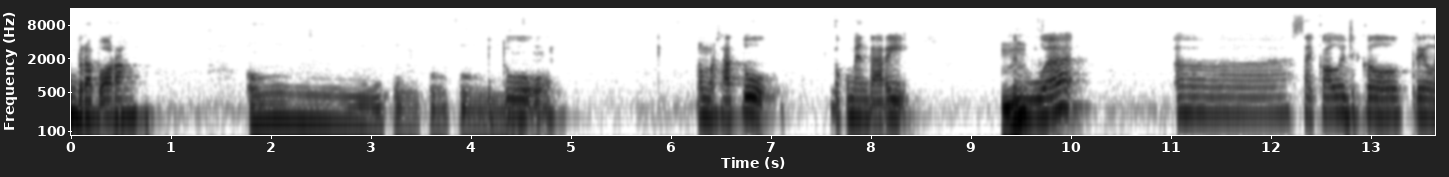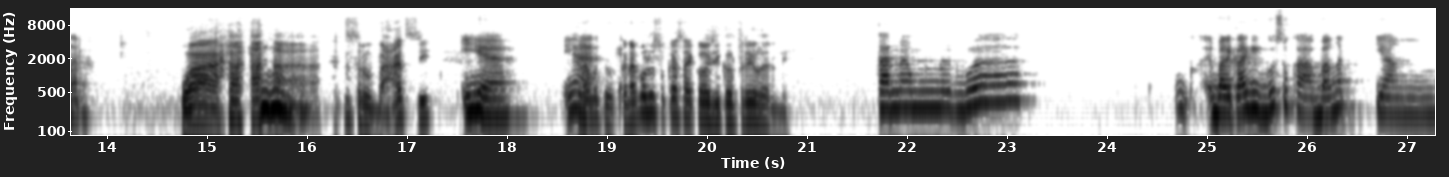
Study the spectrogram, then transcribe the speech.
beberapa orang. Oh, oh, oh, oh. itu nomor satu dokumentari Hmm? kedua eh psychological thriller Wah, itu seru banget sih. iya iya Kenapa tuh? Kenapa lu suka psychological thriller nih? karena menurut gue balik lagi gue suka banget yang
